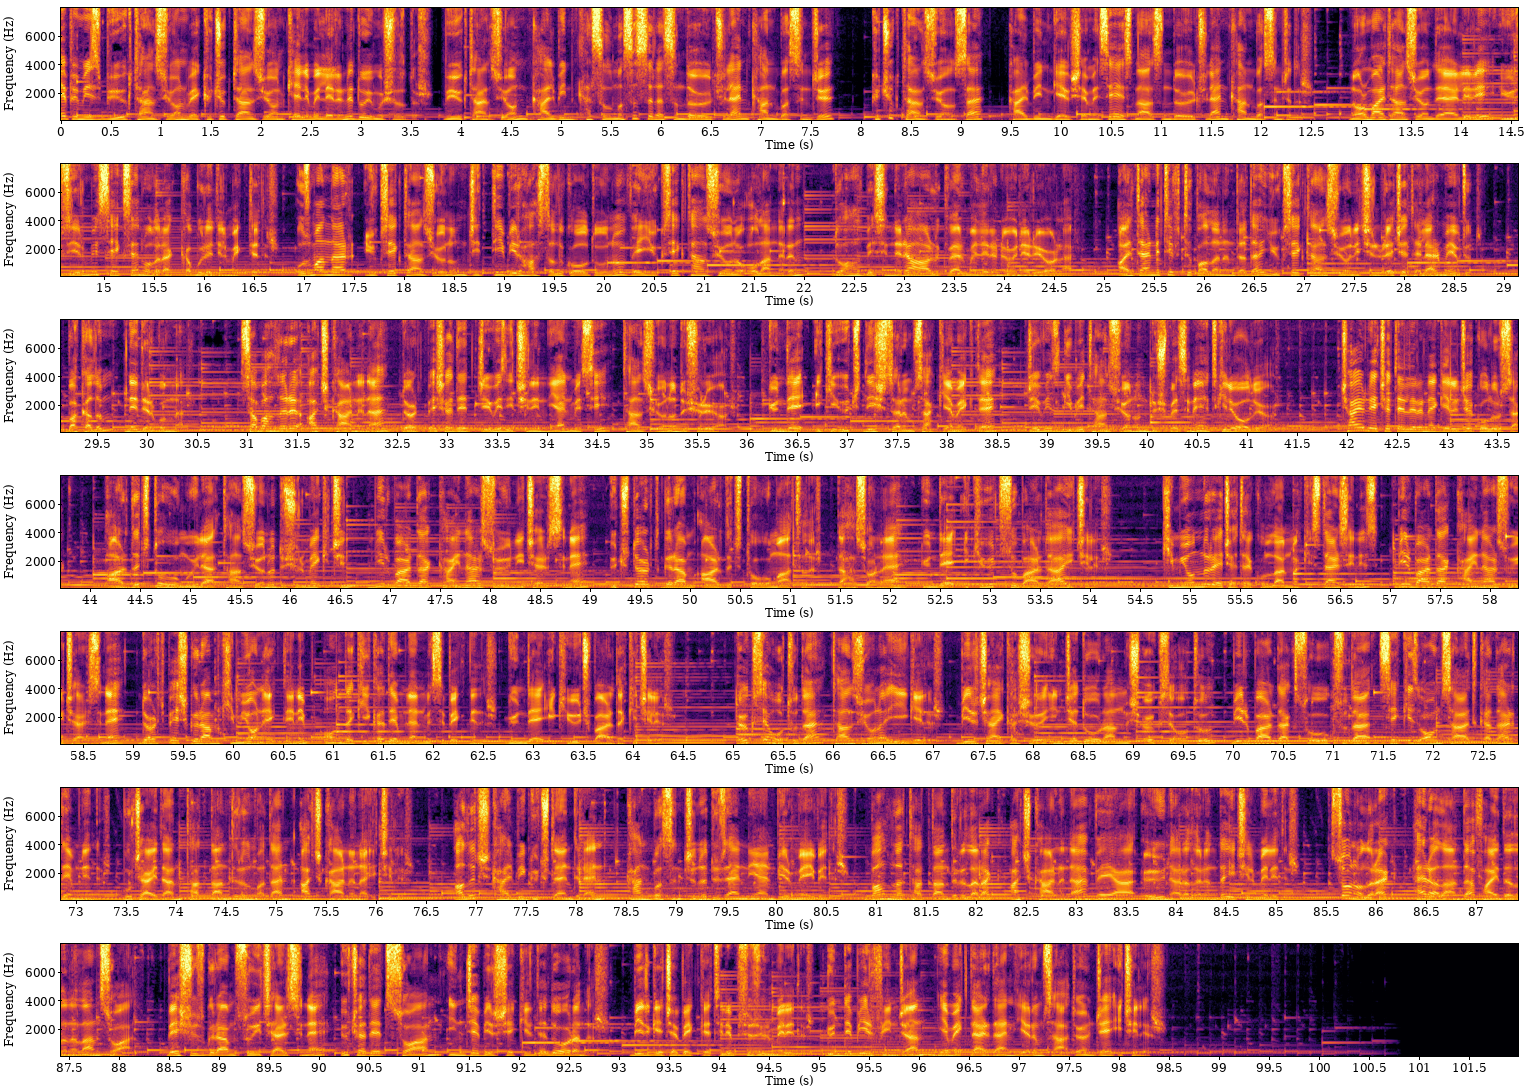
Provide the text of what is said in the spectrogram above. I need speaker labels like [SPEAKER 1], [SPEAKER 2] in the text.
[SPEAKER 1] Hepimiz büyük tansiyon ve küçük tansiyon kelimelerini duymuşuzdur. Büyük tansiyon, kalbin kasılması sırasında ölçülen kan basıncı, küçük tansiyonsa kalbin gevşemesi esnasında ölçülen kan basıncıdır. Normal tansiyon değerleri 120-80 olarak kabul edilmektedir. Uzmanlar yüksek tansiyonun ciddi bir hastalık olduğunu ve yüksek tansiyonu olanların doğal besinlere ağırlık vermelerini öneriyorlar. Alternatif tıp alanında da yüksek tansiyon için reçeteler mevcut. Bakalım nedir bunlar? Sabahları aç karnına 4-5 adet ceviz içinin yenmesi tansiyonu düşürüyor. Günde 2-3 diş sarımsak yemek de ceviz gibi tansiyonun düşmesine etkili oluyor. Çay reçetelerine gelecek olursak, ardıç tohumuyla tansiyonu düşürmek için bir bardak kaynar suyun içerisine 3-4 gram ardıç tohumu atılır. Daha sonra günde 2-3 su bardağı içilir. Kimyonlu reçete kullanmak isterseniz bir bardak kaynar su içerisine 4-5 gram kimyon eklenip 10 dakika demlenmesi beklenir. Günde 2-3 bardak içilir. Ökse otu da tansiyona iyi gelir. Bir çay kaşığı ince doğranmış ökse otu, bir bardak soğuk suda 8-10 saat kadar demlenir. Bu çaydan tatlandırılmadan aç karnına içilir. Alıç kalbi güçlendiren, kan basıncını düzenleyen bir meyvedir. Balla tatlandırılarak aç karnına veya öğün aralarında içilmelidir. Son olarak her alanda faydalanılan soğan. 500 gram su içerisine 3 adet soğan ince bir şekilde doğranır. Bir gece bekletilip süzülmelidir. Günde bir fincan yemeklerden yarım saat önce içilir.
